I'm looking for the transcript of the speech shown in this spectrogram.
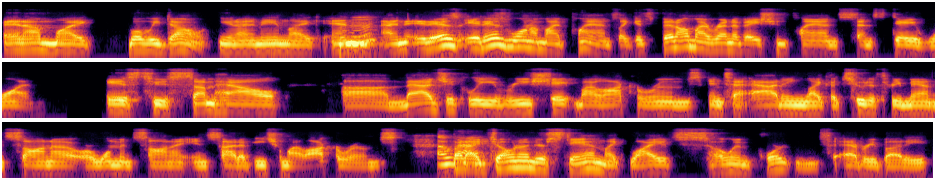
And I'm like, well, we don't, you know what I mean? Like, and mm-hmm. and it is it is one of my plans. Like it's been on my renovation plan since day one, is to somehow uh, magically reshape my locker rooms into adding like a two to three man sauna or woman sauna inside of each of my locker rooms. Okay. But I don't understand like why it's so important to everybody,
